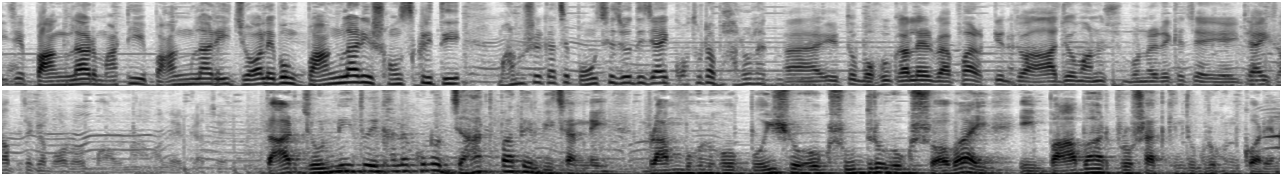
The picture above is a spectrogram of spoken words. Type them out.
এই যে বাংলার মাটি বাংলার এই জল এবং বাংলার এই সংস্কৃতি মানুষের কাছে পৌঁছে যদি যায় কতটা ভালো লাগবে? এ তো বহুকালের ব্যাপার কিন্তু আজও মানুষ মনে রেখেছে এইটাই সব থেকে বড় পাওনা আমাদের কাছে। তার জন্যই তো এখানে কোনো জাতপাতের বিচার নেই। ব্রাহ্মণ হোক বৈশ্য হোক শূদ্র হোক সবাই এই বাবার প্রসাদ কিন্তু গ্রহণ করেন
